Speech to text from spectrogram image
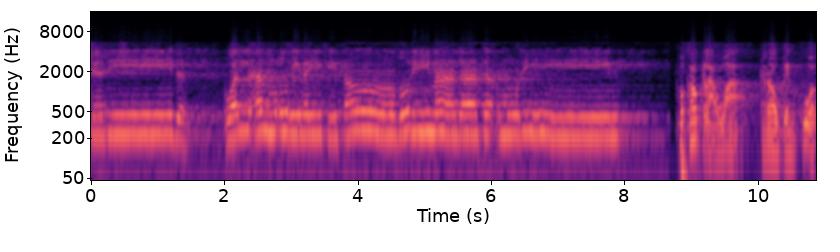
شديد والأمر إليك فانظري ماذا تأمرين พวกเขากล่าวว่าเราเป็นพวก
